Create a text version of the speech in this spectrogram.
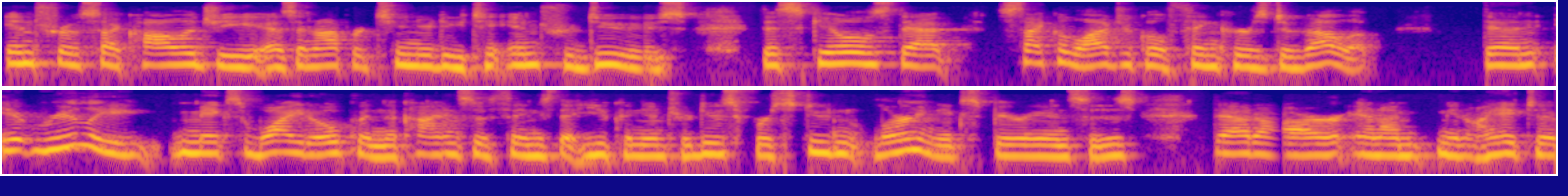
intro psychology as an opportunity to introduce the skills that psychological thinkers develop, then it really makes wide open the kinds of things that you can introduce for student learning experiences that are and i'm you know i hate to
